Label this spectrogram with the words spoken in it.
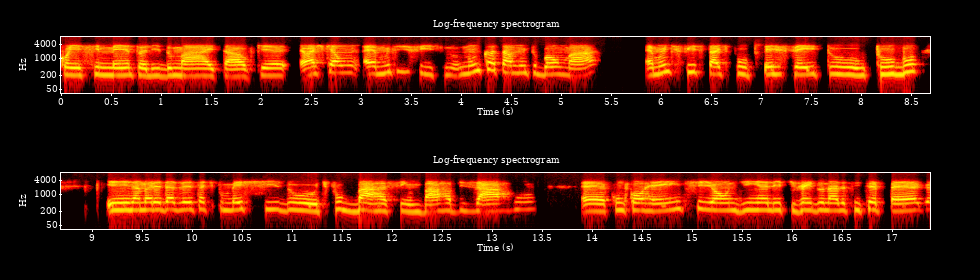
conhecimento ali do mar e tal. Porque eu acho que é, um, é muito difícil. Nunca tá muito bom o mar. É muito difícil estar, tá, tipo, perfeito tubo. E na maioria das vezes tá, tipo, mexido, tipo, barra, assim, barra bizarro, é, com corrente, ondinha ali que vem do nada, assim, você pega.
